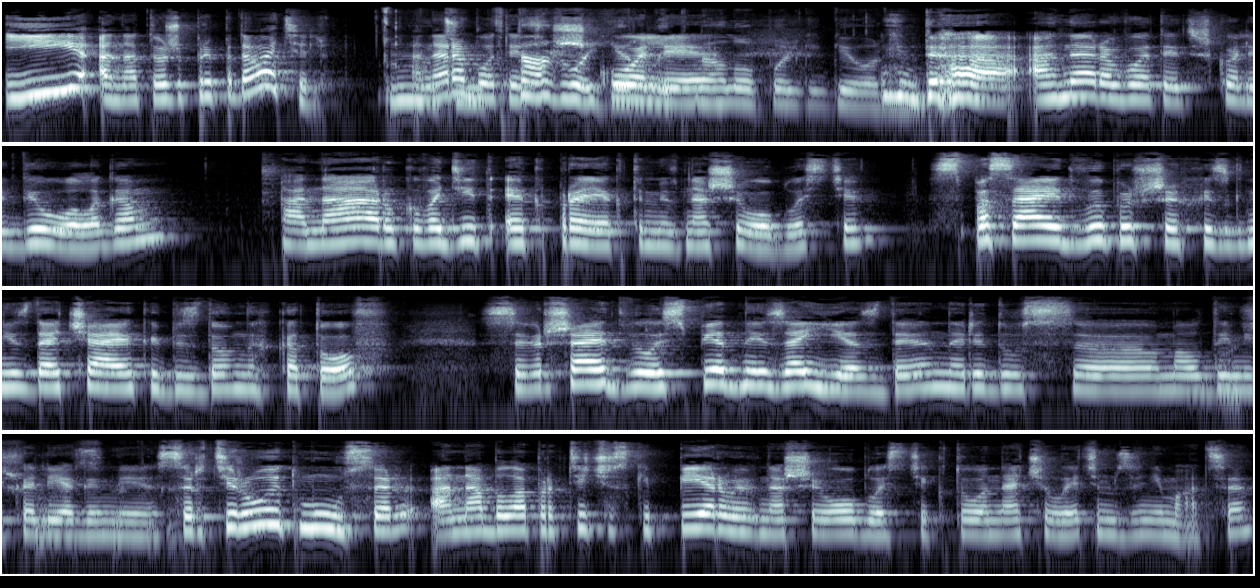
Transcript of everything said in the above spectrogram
и она тоже преподаватель. Ну, она работает в школе... На лоб Ольги Да, она работает в школе биологом, она руководит эко-проектами в нашей области, спасает выпавших из гнезда чаек и бездомных котов, совершает велосипедные заезды наряду с э, молодыми Большой коллегами, мусор. сортирует мусор. Она была практически первой в нашей области, кто начал этим заниматься.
